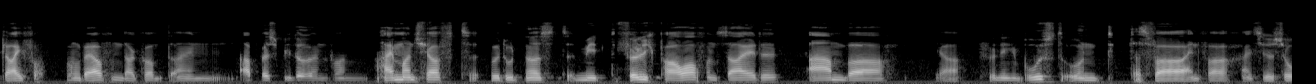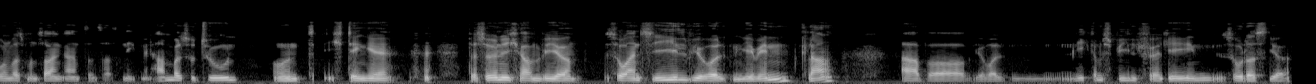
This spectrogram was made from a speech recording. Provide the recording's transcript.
gleich vom Werfen, da kommt ein Abwehrspielerin von Heimmannschaft, Dutnost, mit völlig Power von Seite, Arm war, ja, völlig in Brust und das war einfach eine Situation, was man sagen kann, das hat nichts mit Handball zu tun. Und ich denke, persönlich haben wir so ein Ziel, wir wollten gewinnen, klar, aber wir wollten nicht am Spielfeld gehen, so dass wir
